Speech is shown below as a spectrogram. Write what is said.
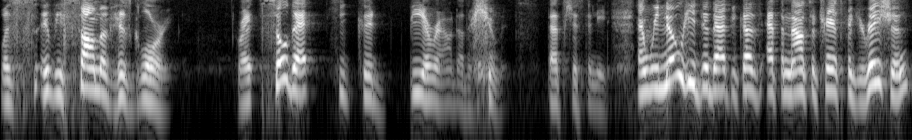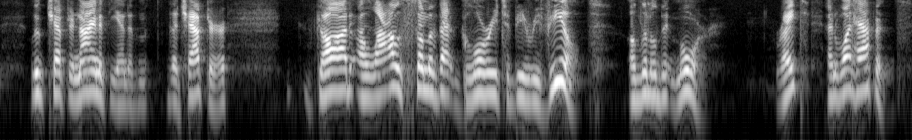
was at least some of his glory, right? So that he could be around other humans. That's just a need. And we know he did that because at the Mount of Transfiguration, Luke chapter 9, at the end of the chapter, God allows some of that glory to be revealed a little bit more, right? And what happens?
